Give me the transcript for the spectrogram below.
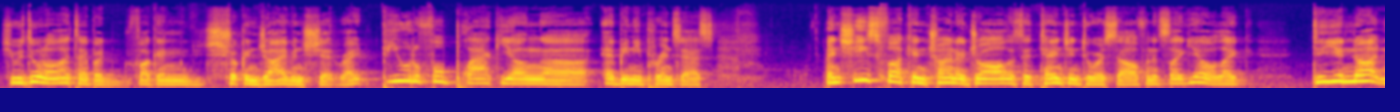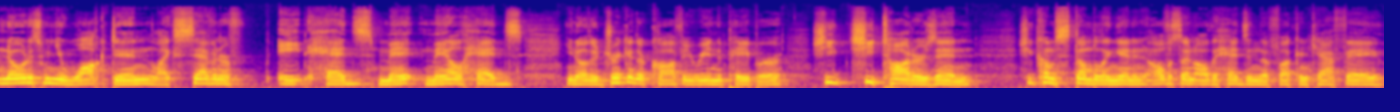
She was doing all that type of fucking shook and jive and shit, right? Beautiful black young uh, ebony princess. And she's fucking trying to draw all this attention to herself. And it's like, yo, like, do you not notice when you walked in, like seven or eight heads, ma- male heads. You know, they're drinking their coffee, reading the paper. She she totters in. She comes stumbling in, and all of a sudden, all the heads in the fucking cafe,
